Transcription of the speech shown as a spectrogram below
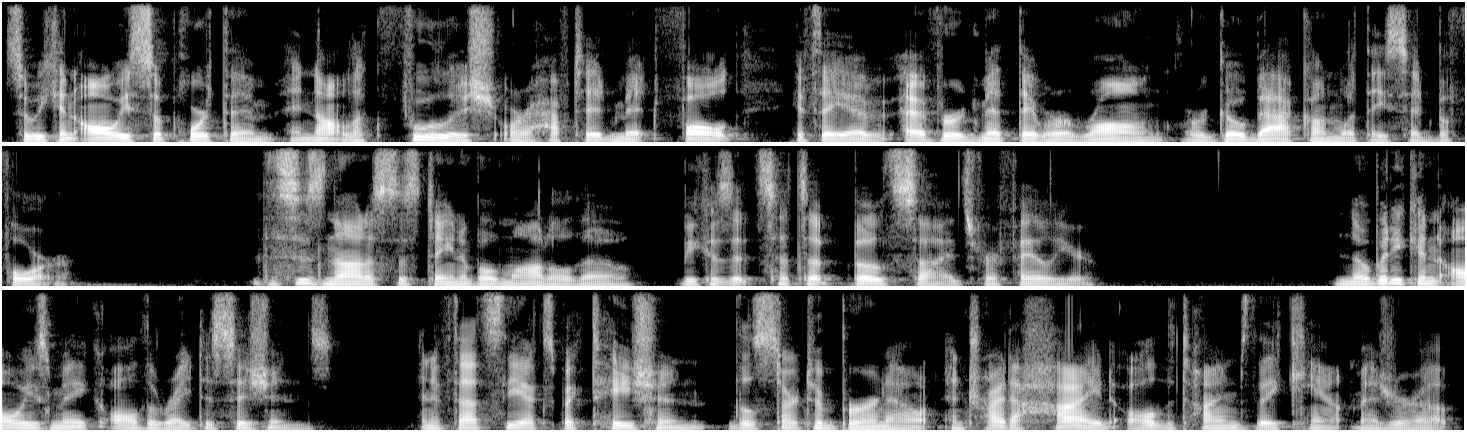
so we can always support them and not look foolish or have to admit fault if they ever admit they were wrong or go back on what they said before. This is not a sustainable model, though, because it sets up both sides for failure. Nobody can always make all the right decisions, and if that's the expectation, they'll start to burn out and try to hide all the times they can't measure up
